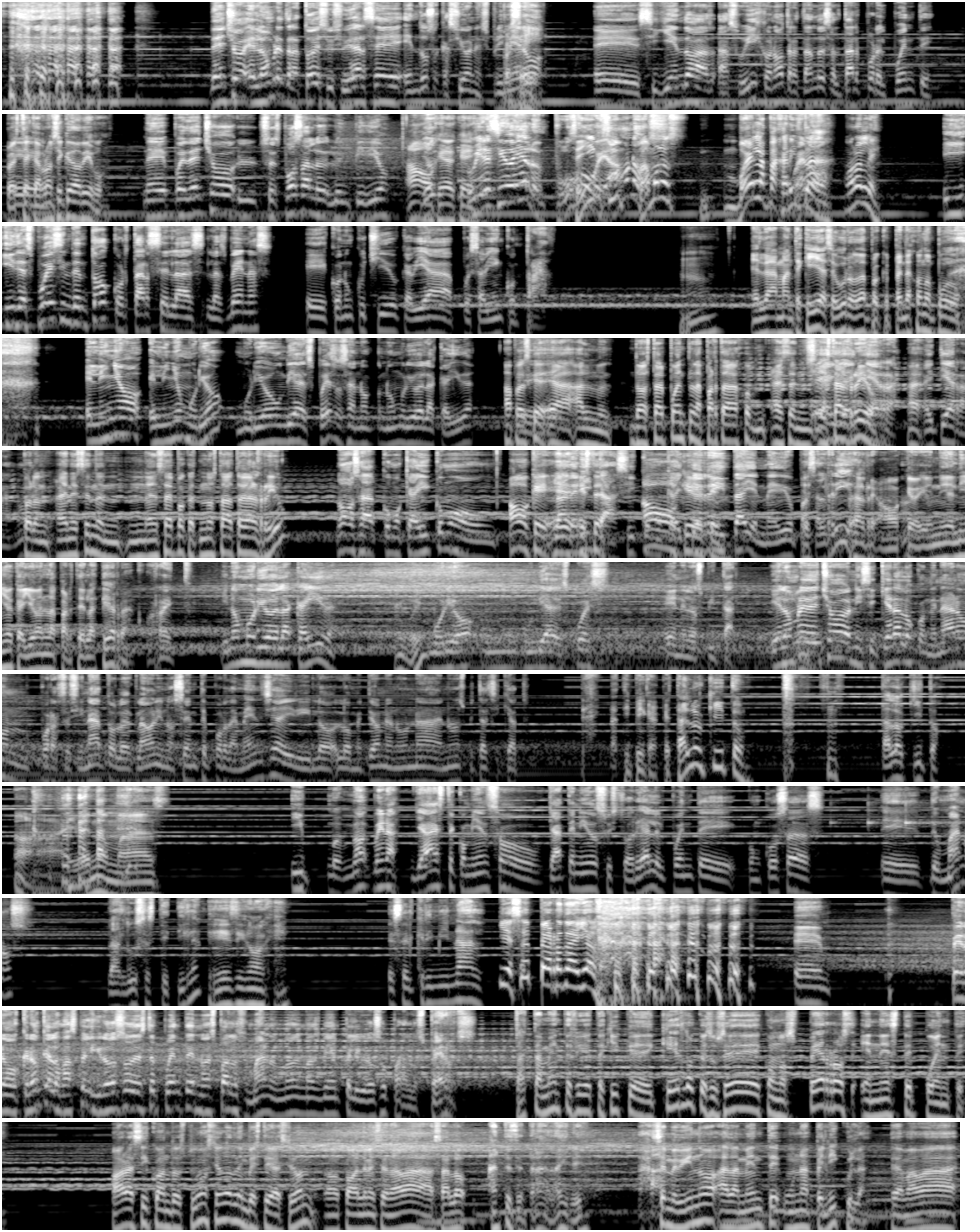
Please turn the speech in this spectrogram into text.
De hecho, el hombre trató de suicidarse en dos ocasiones. Primero, Pues sí. eh, siguiendo a, a su hijo, ¿no? Tratando de saltar por el puente. Pero este Eh, cabrón sí quedó vivo. Eh, pues de hecho, su esposa lo, lo impidió. Ah, Yo- ok, ok. Hubiera sido ella, lo empujo, Sí, güey. sí, vámonos. Vámonos. Vuela, pajarito. Vuela. Órale. Y, y después intentó cortarse las, las venas eh, con un cuchillo que había, pues, había encontrado. Mm. En la mantequilla seguro, ¿verdad? Porque el pendejo no pudo. El niño, el niño murió, murió un día después, o sea, no, no murió de la caída. Ah, pero es que Eh. al, donde está el puente en la parte de abajo es en- Sí, está ahí el hay río. Tierra, Ah, hay tierra, ¿no? pero en, ese- en- en esa época no estaba todavía el río. No, o sea, como que ahí como Ah, ok. eh, laderita, este- así como Oh, que hay tierrita y en medio pasa el río. Pasa el el niño cayó en la parte de la tierra. Correcto. Y no murió de la caída. Murió un, un día después en el hospital. Y el hombre, de hecho, ni siquiera lo condenaron por asesinato, lo declararon inocente por demencia y lo, lo metieron en, una, en un hospital psiquiátrico. La típica, que está loquito. Está loquito. Ay, ve nomás. Y no, mira, ya este comienzo ya ha tenido su historial, el puente con cosas eh, de humanos. Las luces titilan. Sí, sí, como que. Es el criminal. Y ese perro de allá. Eh, pero creo que lo más peligroso de este puente no es para los humanos, no es más bien peligroso para los perros. Exactamente, fíjate aquí que qué es lo que sucede con los perros en este puente. Ahora sí, cuando estuvimos haciendo la investigación, como le mencionaba a Salo antes de entrar al aire, Ajá. se me vino a la mente una película. Se llamaba,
